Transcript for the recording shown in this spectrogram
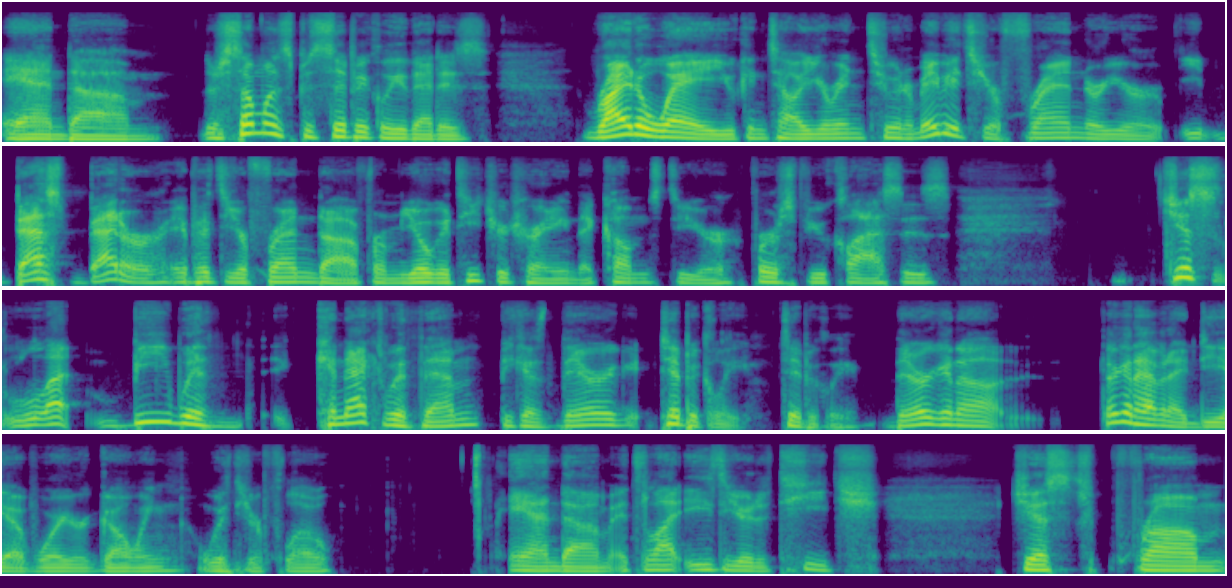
and um, there's someone specifically that is right away you can tell you're in tune or maybe it's your friend or your best better if it's your friend uh, from yoga teacher training that comes to your first few classes. Just let be with connect with them because they're typically typically they're gonna they're gonna have an idea of where you're going with your flow. And um, it's a lot easier to teach just from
